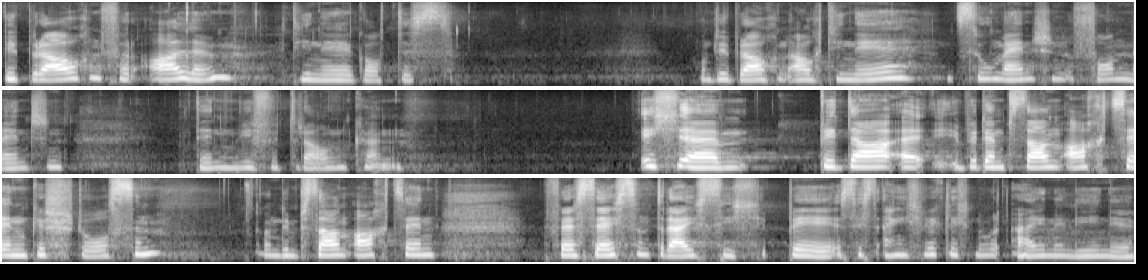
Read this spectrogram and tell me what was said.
wir brauchen vor allem die Nähe Gottes. Und wir brauchen auch die Nähe zu Menschen, von Menschen, denen wir vertrauen können. Ich ähm, bin da äh, über den Psalm 18 gestoßen. Und im Psalm 18, Vers 36b, es ist eigentlich wirklich nur eine Linie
